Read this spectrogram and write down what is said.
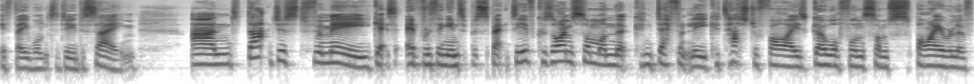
if they want to do the same. And that just for me gets everything into perspective because I'm someone that can definitely catastrophize, go off on some spiral of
